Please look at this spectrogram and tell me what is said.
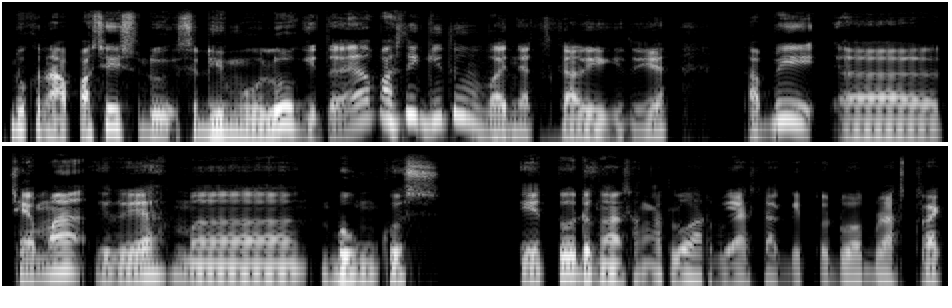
lu kenapa sih sedih, sedih mulu? gitu. Ya pasti gitu banyak sekali gitu ya. Tapi eh, Cema gitu ya membungkus itu dengan sangat luar biasa gitu 12 track.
